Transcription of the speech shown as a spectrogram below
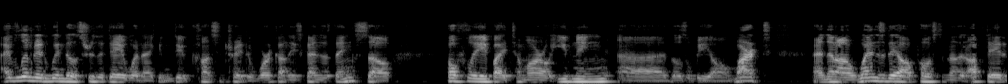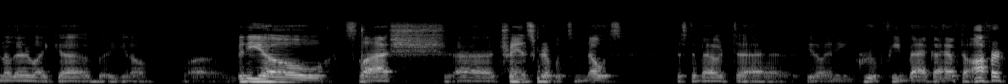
I have limited windows through the day when I can do concentrated work on these kinds of things. So hopefully by tomorrow evening, uh, those will be all marked. And then on Wednesday, I'll post another update, another like uh, you know uh, video slash uh, transcript with some notes, just about uh, you know any group feedback I have to offer.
